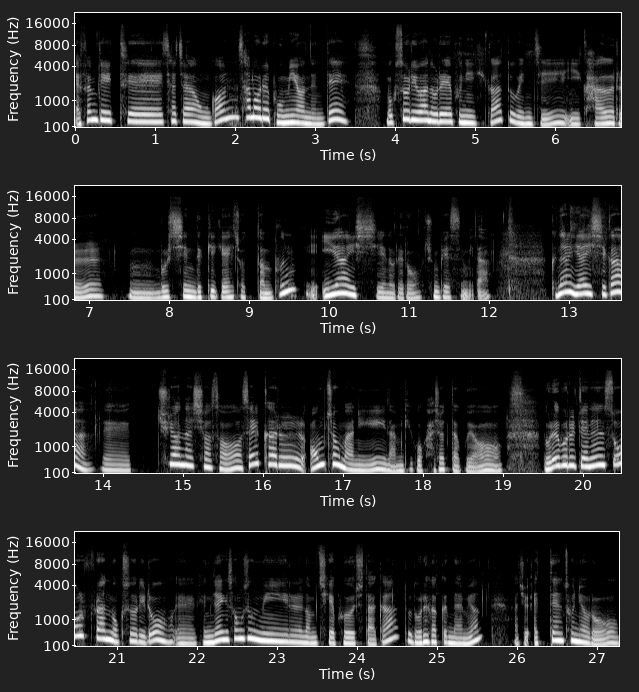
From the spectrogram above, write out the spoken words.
FM데이트에 찾아온 건 3월의 봄이었는데, 목소리와 노래의 분위기가 또 왠지 이 가을을 음, 물씬 느끼게 해줬던 분, 이하이 씨의 노래로 준비했습니다. 그날 이하이 씨가 네, 출연하셔서 셀카를 엄청 많이 남기고 가셨다고요. 노래 부를 때는 소울풀한 목소리로 예, 굉장히 성숙미를 넘치게 보여주다가 또 노래가 끝나면 아주 앳된 소녀로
